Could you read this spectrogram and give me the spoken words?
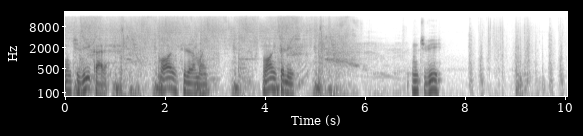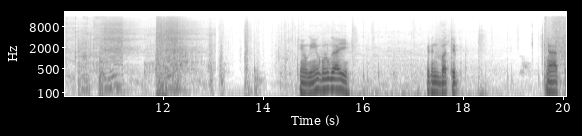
Não te vi, cara. Morre, filha da mãe. Morre, infeliz. Não te vi. Tem alguém em algum lugar aí. Querendo bater. Ah, tá,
